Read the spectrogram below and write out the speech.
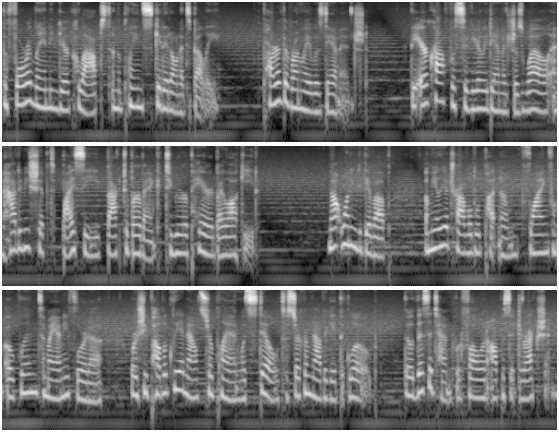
The forward landing gear collapsed and the plane skidded on its belly. Part of the runway was damaged. The aircraft was severely damaged as well and had to be shipped by sea back to Burbank to be repaired by Lockheed. Not wanting to give up, Amelia traveled with Putnam, flying from Oakland to Miami, Florida, where she publicly announced her plan was still to circumnavigate the globe, though this attempt would follow an opposite direction.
